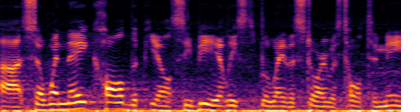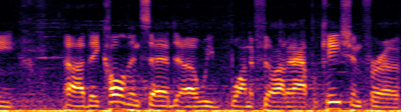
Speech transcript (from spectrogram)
Uh, so when they called the PLCB, at least the way the story was told to me, uh, they called and said, uh, "We want to fill out an application for a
